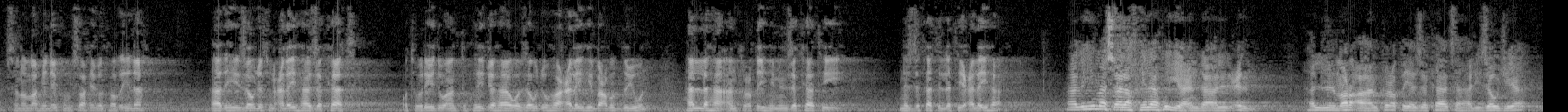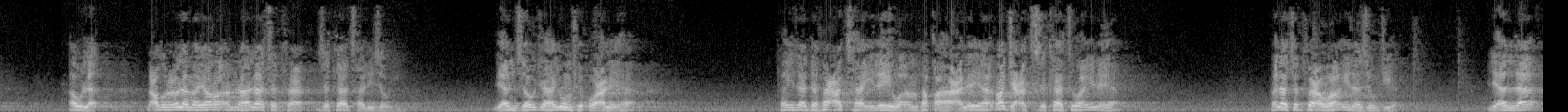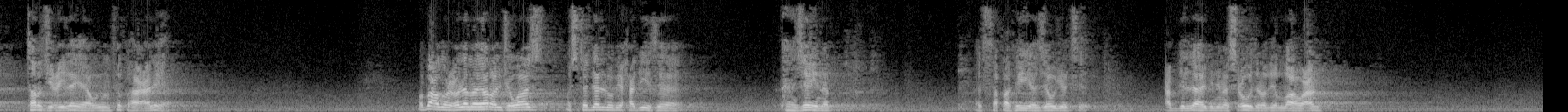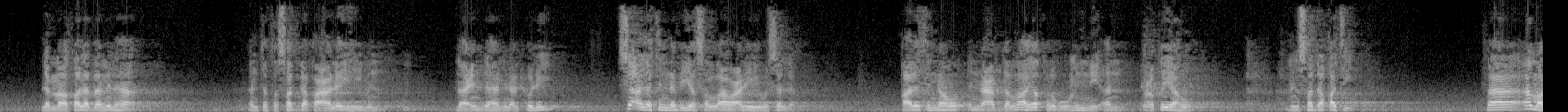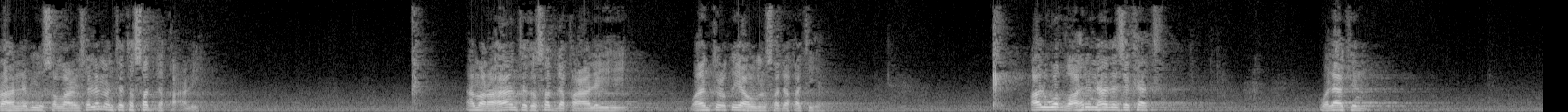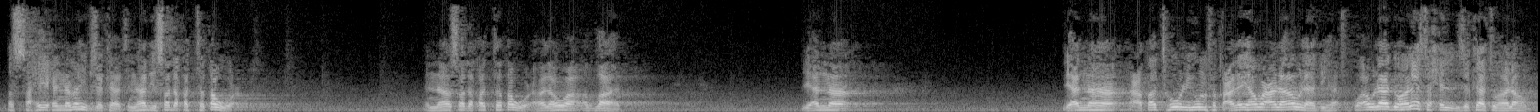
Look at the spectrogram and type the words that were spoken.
أحسن الله إليكم صاحب الفضيلة. هذه زوجة عليها زكاة وتريد أن تخرجها وزوجها عليه بعض الديون. هل لها أن تعطيه من زكاة من الزكاة التي عليها؟ هذه مسألة خلافية عند أهل العلم. هل للمرأة أن تعطي زكاتها لزوجها أو لا؟ بعض العلماء يرى أنها لا تدفع زكاتها لزوجها لأن زوجها ينفق عليها. فإذا دفعتها إليه وأنفقها عليها رجعت زكاتها إليها. فلا تدفعها إلى زوجها لئلا ترجع إليها وينفقها عليها. وبعض العلماء يرى الجواز واستدلوا بحديث زينب الثقفية زوجة عبد الله بن مسعود رضي الله عنه لما طلب منها أن تتصدق عليه من ما عندها من الحلي سألت النبي صلى الله عليه وسلم قالت إنه إن عبد الله يطلب مني أن أعطيه من صدقتي. فأمرها النبي صلى الله عليه وسلم أن تتصدق عليه. أمرها أن تتصدق عليه وأن تعطيه من صدقتها. قالوا والظاهر أن هذا زكاة. ولكن الصحيح أن ما هي بزكاة إن هذه صدقة تطوع. إنها صدقة تطوع هذا هو الظاهر. لأن لأنها أعطته لينفق عليها وعلى أولادها وأولادها لا تحل زكاتها لهم.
